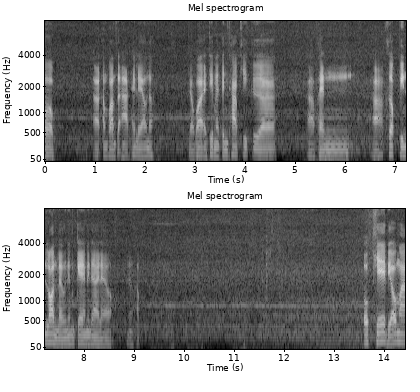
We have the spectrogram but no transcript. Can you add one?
ก็อ่าทำความสะอาดให้แล้วเนาะแต่ว่าไอ้ที่มันเป็นคราบขี้เกลืออแผ่นเคลือบปิ้นร่อนอะไรพวกนี้มันแก้ไม่ได้แล้วนะครับ โอเค เดี๋ยวมา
